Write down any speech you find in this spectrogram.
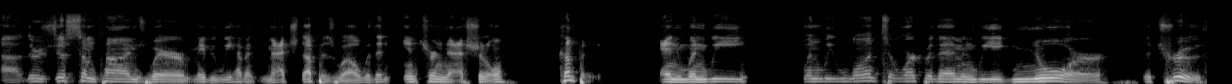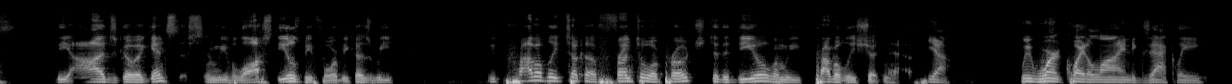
uh, there's just some times where maybe we haven't matched up as well with an international company and when we when we want to work with them and we ignore the truth the odds go against us and we've lost deals before because we we probably took a frontal approach to the deal when we probably shouldn't have Yeah, we weren't quite aligned exactly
